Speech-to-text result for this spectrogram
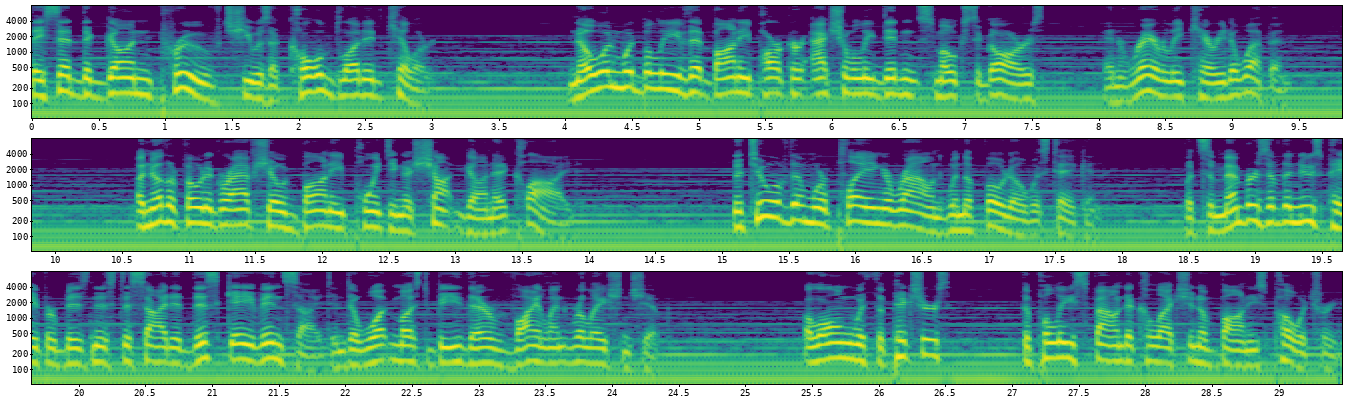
They said the gun proved she was a cold blooded killer. No one would believe that Bonnie Parker actually didn't smoke cigars and rarely carried a weapon. Another photograph showed Bonnie pointing a shotgun at Clyde. The two of them were playing around when the photo was taken, but some members of the newspaper business decided this gave insight into what must be their violent relationship. Along with the pictures, the police found a collection of Bonnie's poetry.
